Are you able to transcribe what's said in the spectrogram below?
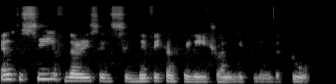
and to see if there is a significant relation between the two.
